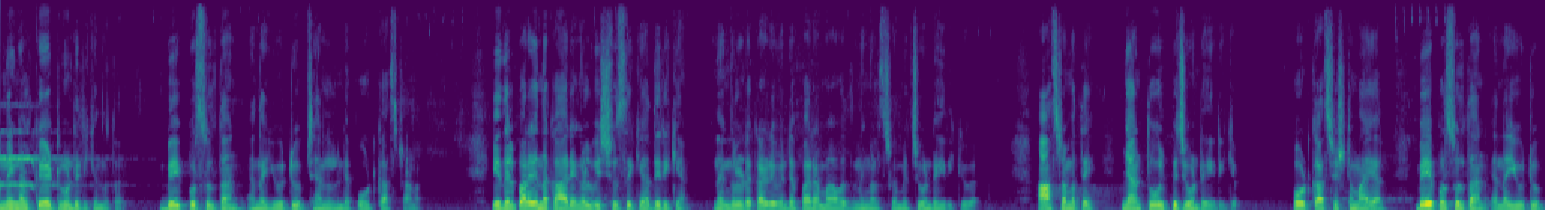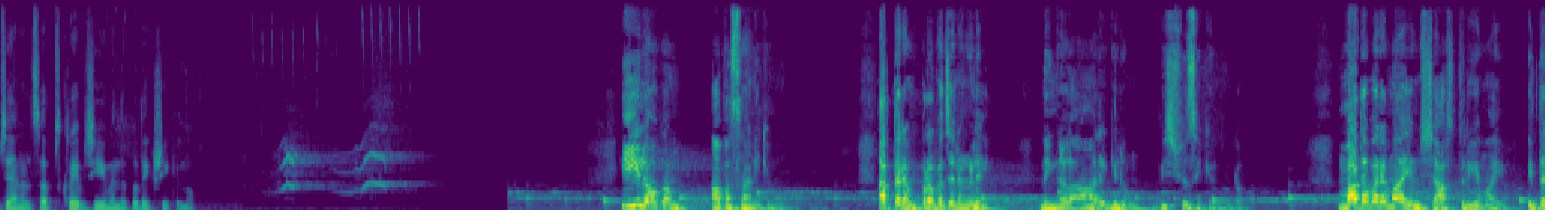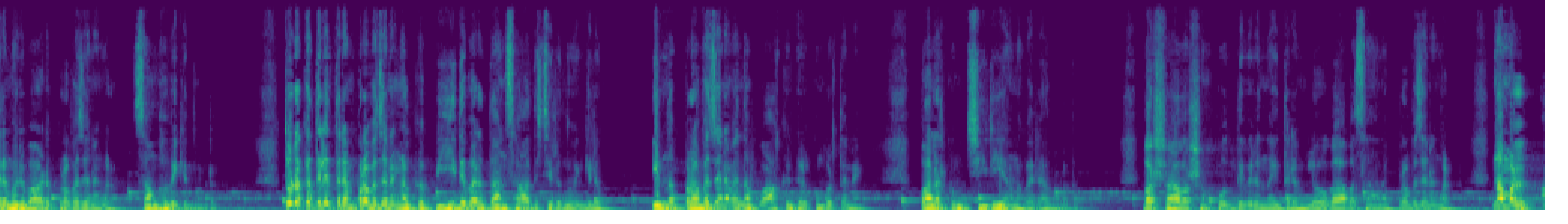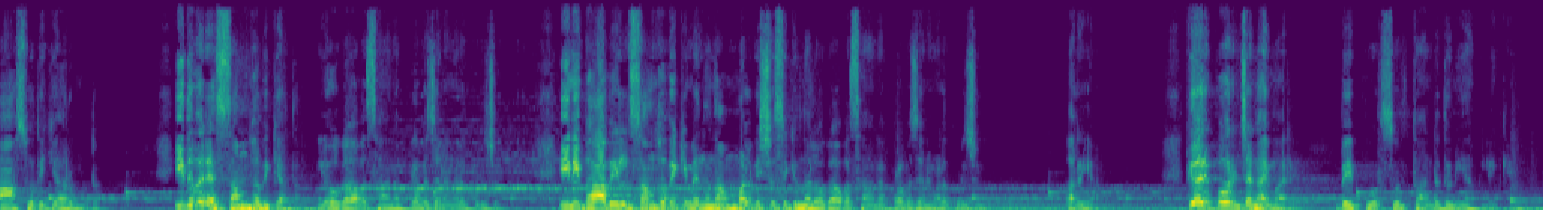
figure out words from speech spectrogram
നിങ്ങൾ കേട്ടുകൊണ്ടിരിക്കുന്നത് ബേപ്പൂർ സുൽത്താൻ എന്ന യൂട്യൂബ് ചാനലിന്റെ പോഡ്കാസ്റ്റാണ്. ഇതിൽ പറയുന്ന കാര്യങ്ങൾ വിശ്വസിക്കാതിരിക്കാൻ നിങ്ങളുടെ കഴിവിന്റെ പരമാവധി നിങ്ങൾ ശ്രമിച്ചുകൊണ്ടേയിരിക്കുക. ആ ശ്രമത്തെ ഞാൻ തോൽപ്പിച്ചുകൊണ്ടേയിരിക്കും. പോഡ്കാസ്റ്റ് ഇഷ്ടമായാൽ ബേപ്പൂർ സുൽത്താൻ എന്ന യൂട്യൂബ് ചാനൽ സബ്സ്ക്രൈബ് ചെയ്യുമെന്ന് പ്രതീക്ഷിക്കുന്നു. ഈ ലോകം അവസാനിക്കുമോ? അത്തരം പ്രവചനങ്ങളിൽ നിങ്ങൾ ആരെങ്കിലും വിശ്വസിക്കുന്നുണ്ടോ? മതപരമായും ശാസ്ത്രീയമായും ഇത്തരം ഒരുപാട് പ്രവചനങ്ങൾ സംഭവിക്കുന്നുണ്ട്. തുടക്കത്തിൽ ഇത്തരം പ്രവചനങ്ങൾക്ക് ഭീതി വരുത്താൻ സാധിച്ചിരുന്നുവെങ്കിലും ഇന്ന് പ്രവചനം എന്ന വാക്ക് കേൾക്കുമ്പോൾ തന്നെ പലർക്കും ചിരിയാണ് വരാറുള്ളത്. വർഷാവർഷം പൊന്തി വരുന്ന ഇത്തരം ലോകാവസാന പ്രവചനങ്ങൾ നമ്മൾ ആസ്വദിക്കാറുമുണ്ട്. ഇതുവരെ സംഭവിക്കാത്ത ലോകാവസാന പ്രവചനങ്ങളെക്കുറിച്ചും ഇനി ഭാവിയിൽ സംഭവിക്കുമെന്ന് നമ്മൾ വിശ്വസിക്കുന്ന ലോകാവസാന പ്രവചനങ്ങളെക്കുറിച്ചും അറിയാം. കേറിപ്പോരൻ ചങ്ങായിമാരെ. ബേപ്പൂർ സുൽത്താന്റെ ദുനിയാവിലേക്ക്.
